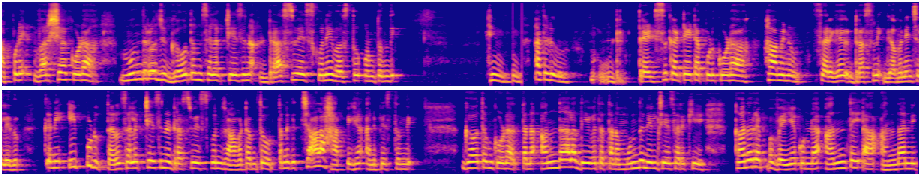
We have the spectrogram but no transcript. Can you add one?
అప్పుడే వర్ష కూడా ముందు రోజు గౌతమ్ సెలెక్ట్ చేసిన డ్రెస్ వేసుకొని వస్తూ ఉంటుంది. అతడు థ్రెడ్స్ కట్టేటప్పుడు కూడా ఆమెను సరిగా డ్రెస్ని గమనించలేదు. కానీ ఇప్పుడు తను సెలెక్ట్ చేసిన డ్రెస్ వేసుకుని రావటంతో తనకు చాలా హ్యాపీగా అనిపిస్తుంది. గౌతమ్ కూడా తన అందాల దేవత తన ముందు నిలిచేసరికి కనురెప్ప వేయకుండా అంతే ఆ అందాన్ని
